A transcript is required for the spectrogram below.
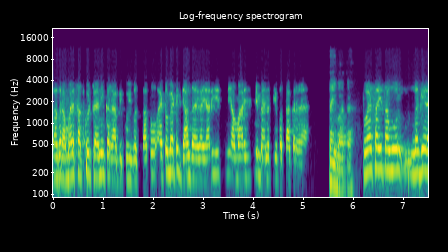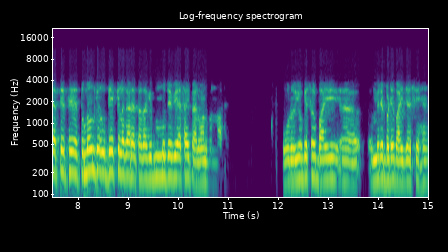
अगर हमारे साथ कोई ट्रेनिंग कर रहा है अभी कोई बच्चा तो ऑटोमेटिक जान जाएगा यार ये इतनी हमारी जितनी मेहनत ये बच्चा कर रहा है। सही बात है। तो ऐसा ही था वो लगे रहते थे तो मैं उनके देख के लगा रहता था कि मुझे भी ऐसा ही पहलवान बनना है। और योगेश्वर भाई आ, मेरे बड़े भाई जैसे हैं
